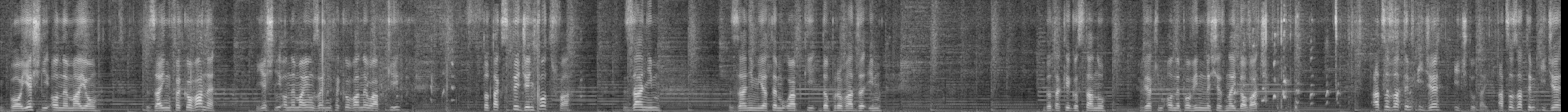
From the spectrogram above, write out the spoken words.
Bo jeśli one mają zainfekowane, jeśli one mają zainfekowane łapki, to tak z tydzień potrwa, zanim zanim ja te łapki doprowadzę im do takiego stanu, w jakim one powinny się znajdować. A co za tym idzie? Idź tutaj. A co za tym idzie?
